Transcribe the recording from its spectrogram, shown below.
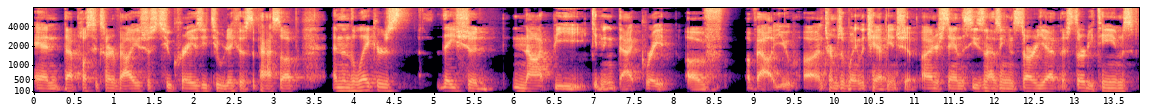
And that plus 600 value is just too crazy, too ridiculous to pass up. And then the Lakers, they should not be getting that great of a value uh, in terms of winning the championship. I understand the season hasn't even started yet. There's 30 teams,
